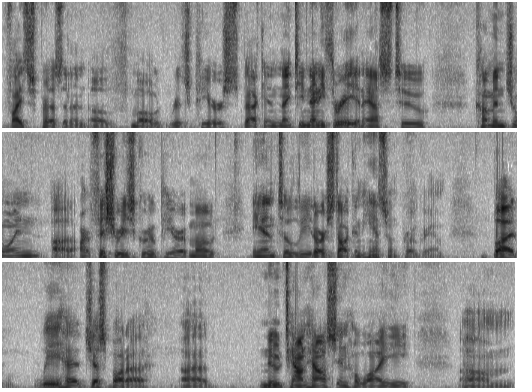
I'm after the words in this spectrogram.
vice president of Mote, Rich Pierce, back in 1993 and asked to come and join uh, our fisheries group here at Mote and to lead our stock enhancement program. But we had just bought a, a new townhouse in Hawaii, um,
